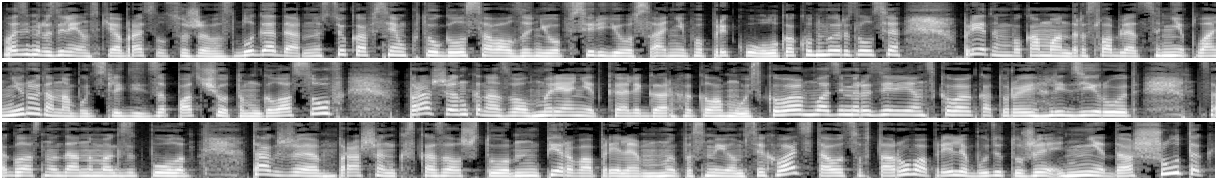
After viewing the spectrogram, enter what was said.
Владимир Зеленский обратился уже с благодарностью ко всем, кто голосовал за него всерьез, а не по приколу, как он выразился. При этом его команда расслабляться не планирует, она будет следить за подсчетом голосов. Порошенко назвал марионеткой олигарха Коломойского Владимира Зеленского, который лидирует, согласно данным экзит-пола. Также Порошенко сказал, что 1 апреля мы посмеемся и хватит, а вот со 2 апреля будет уже не до шуток.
